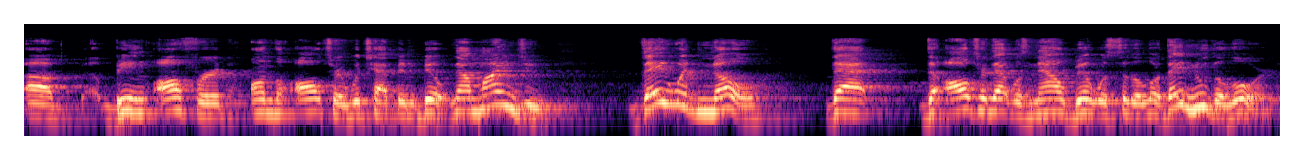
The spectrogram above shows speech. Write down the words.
uh, being offered on the altar which had been built. Now, mind you, they would know that the altar that was now built was to the Lord. They knew the Lord,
